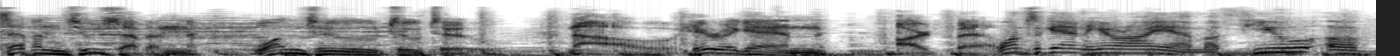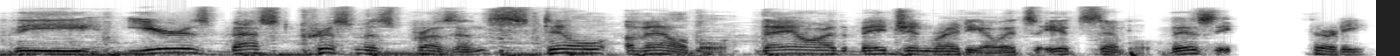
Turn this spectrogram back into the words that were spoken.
702-727-1222. 702-727-1222. Now, here again, Art Bell. Once again, here I am. A few of the year's best Christmas presents still available. They are the Beijing Radio. It's it's simple. This is 30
